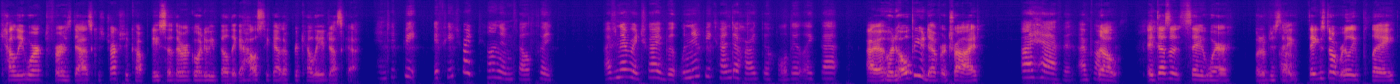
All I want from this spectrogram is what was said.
Kelly worked for his dad's construction company, so they were going to be building a house together for Kelly and Jessica. And it'd be if he tried killing himself, like I've never tried, but wouldn't it be kind of hard to hold it like that? I would hope you never tried. I haven't. I promise. No, it doesn't say where, but I'm just saying Oh. things don't really play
